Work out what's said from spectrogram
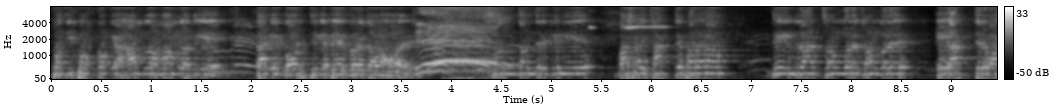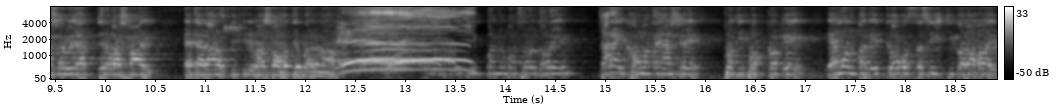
প্রতিপক্ষকে হামলা, মামলা দিয়ে তাকে ঘর থেকে বের করে দেওয়া হয়। সন্তানদেরকে নিয়ে বাসায় থাকতে পারে না। দিন রাত জঙ্গলে জঙ্গলে এই আত্মের ভাষায় ওই আত্মের ভাষায় এটা রাজনীতির ভাষা হতে পারে না। তিপ্পান্ন বছর ধরে যারাই ক্ষমতায় আসে, প্রতিপক্ষকে এমন ভাবে একটি অবস্থা সৃষ্টি করা হয়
